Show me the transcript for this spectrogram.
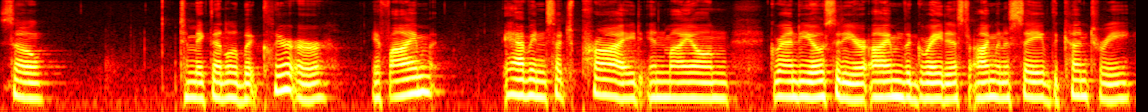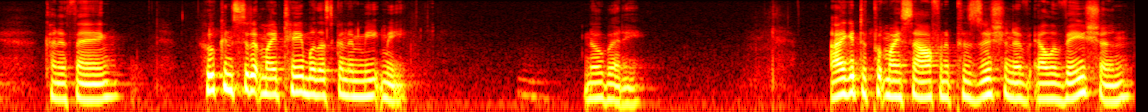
So to make that a little bit clearer, if I'm having such pride in my own grandiosity or I'm the greatest or I'm going to save the country kind of thing, who can sit at my table that's going to meet me? Nobody. I get to put myself in a position of elevation,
